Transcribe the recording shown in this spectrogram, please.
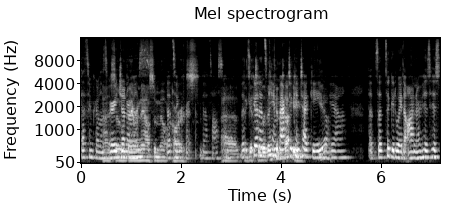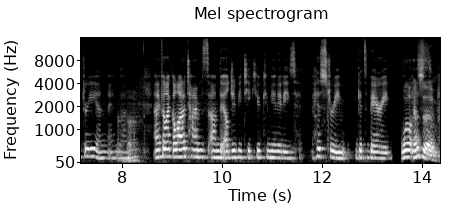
that's incredible. That's Uh, very so there are generous. now some That's Melcarths, That's uh, awesome. that That's good. It came back to Kentucky. Kentucky. Yeah. yeah. That's that's a good way to honor his history, and and, um, and I feel like a lot of times um, the LGBTQ community's history gets buried. Well, as a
